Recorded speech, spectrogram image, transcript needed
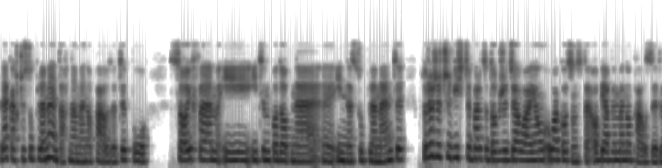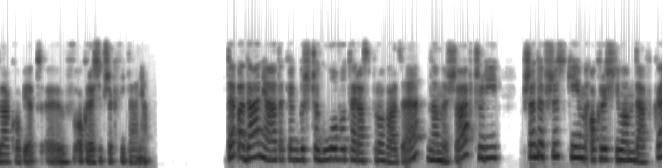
lekach czy suplementach na menopauzę typu sojfem i, i tym podobne y, inne suplementy, które rzeczywiście bardzo dobrze działają, łagodząc te objawy menopauzy dla kobiet y, w okresie przekwitania. Te badania tak jakby szczegółowo teraz prowadzę na myszach, czyli przede wszystkim określiłam dawkę,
